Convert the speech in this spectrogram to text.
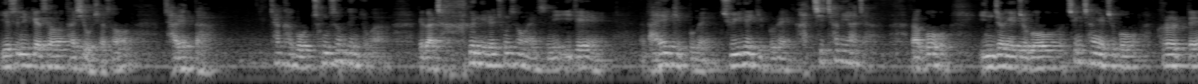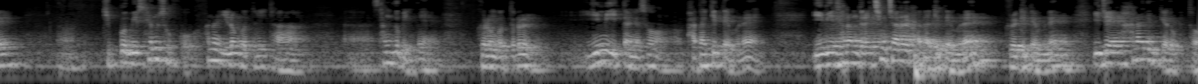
예수님께서 다시 오셔서 잘했다. 착하고 충성된 종아. 내가 작은 일에 충성하였으니 이제 나의 기쁨에 주인의 기쁨에 같이 참여하자. 라고 인정해주고 칭찬해주고 그럴 때 어, 기쁨이 샘솟고 하는 이런 것들이 다 어, 상급인데 그런 것들을 이미 이 땅에서 받았기 때문에 이미 사람들의 칭찬을 받았기 때문에 그렇기 때문에 이제 하나님께로부터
